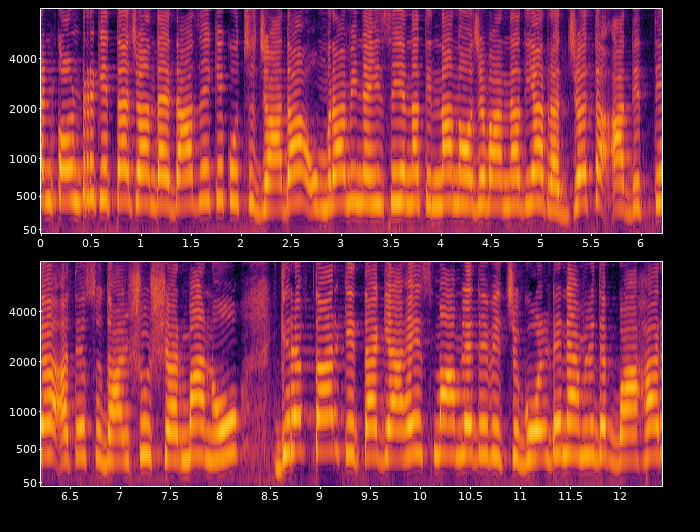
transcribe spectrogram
ਐਨਕਾਊਂਟਰ ਕੀਤਾ ਜਾਂਦਾ ਹੈ। ਦੱਸਦੇ ਕਿ ਕੁਝ ਜ਼ਿਆਦਾ ਉਮਰਾਂ ਵੀ ਨਹੀਂ ਸੀ। ਇਹਨਾਂ ਤਿੰਨਾਂ ਨੌਜਵਾਨਾਂ ਦੀਆਂ ਰਜਤ, ਆਦਿਤਿਆ ਅਤੇ ਸੁਧਾਂਸ਼ੂ ਸ਼ਰਮਾ ਨੂੰ ਗ੍ਰਿਫਤਾਰ ਕੀਤਾ ਗਿਆ ਹੈ। ਇਸ ਮਾਮਲੇ ਦੇ ਵਿੱਚ 골ਡਨ ਐਵਨਿਊ ਦੇ ਬਾਹਰ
